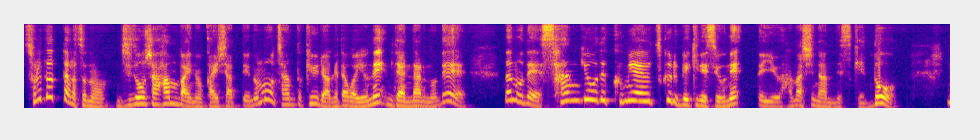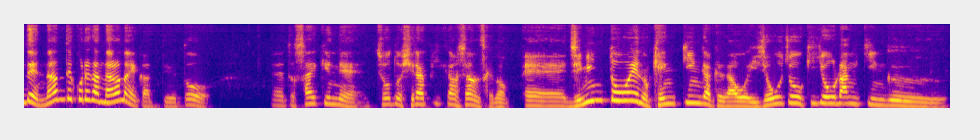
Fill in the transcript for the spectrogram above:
それだったらその自動車販売の会社っていうのもちゃんと給料上げた方がいいよね、みたいになるので、なので産業で組合を作るべきですよねっていう話なんですけど、で、なんでこれがならないかっていうと、えっ、ー、と、最近ね、ちょうど開きかしたんですけど、えー、自民党への献金額が多い上場企業ランキング、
